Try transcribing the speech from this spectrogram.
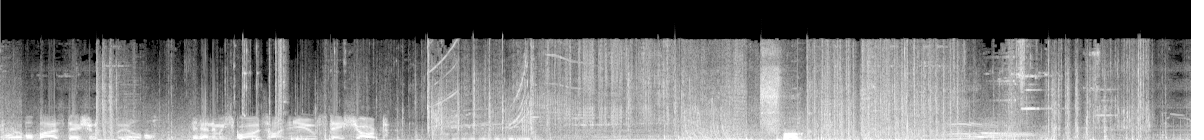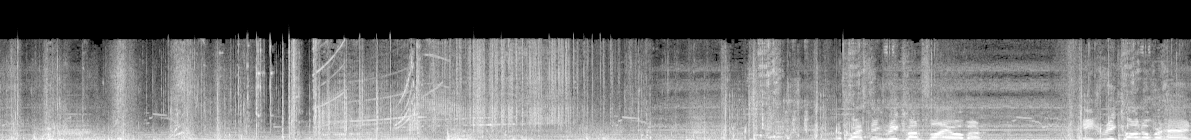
Portable buy station is available. An enemy squad's hunting you. Stay sharp. Fuck. Requesting recon flyover. Need recon overhead.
